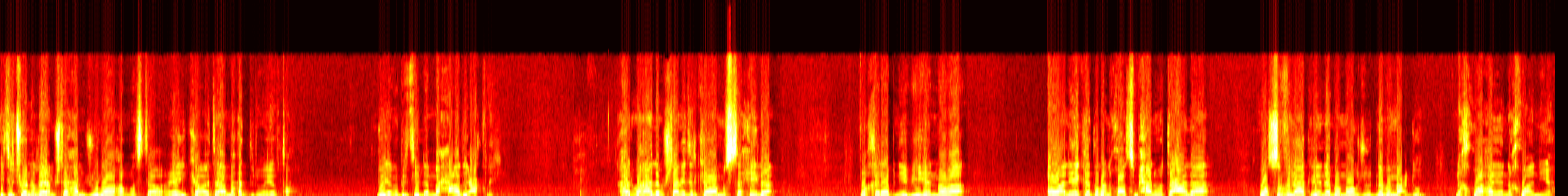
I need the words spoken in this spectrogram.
ئیتر چۆن لە ئەمشتە هەم جوڵاوە هەم وەستاوە ئەی کەواتە ئەمە هەدروێ تا بۆ ئەمە بریتێ لە مەحاڵی عقلی هەروەها لەو شتانی ترکەوە مستحیلە بۆ خراپ نییە بیهێنمەوە اوانيه كدلن خوا سبحانه وتعالى وصف ناكري نبا موجود نبا معدوم نخواها يا نخوانيه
